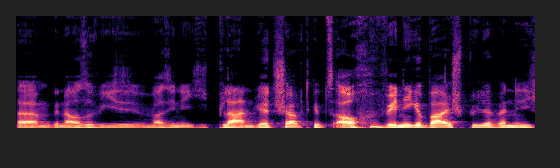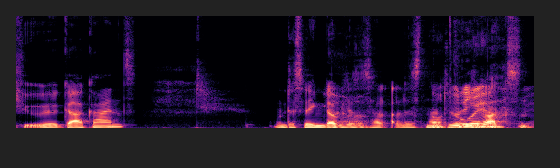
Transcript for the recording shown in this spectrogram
Ähm, genauso wie, weiß ich nicht, Planwirtschaft gibt es auch wenige Beispiele, wenn nicht äh, gar keins. Und deswegen glaube ich, dass das halt alles natürlich wachsen.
